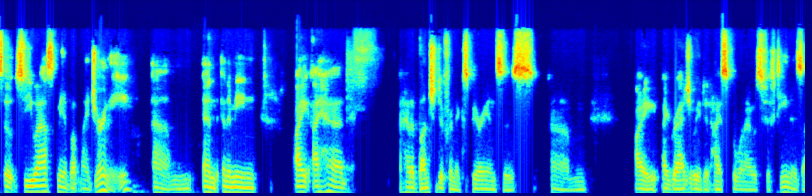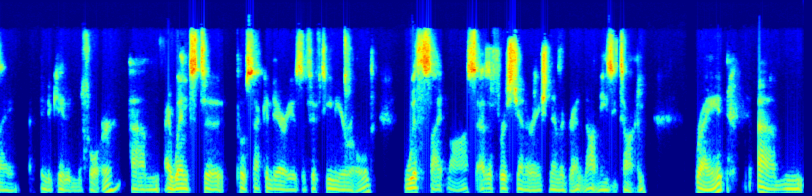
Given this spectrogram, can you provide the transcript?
so so you asked me about my journey um, and and i mean I, I had i had a bunch of different experiences. Um, I, I graduated high school when i was 15 as i indicated before. Um, i went to post-secondary as a 15 year old with sight loss as a first generation immigrant not an easy time right? Um,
